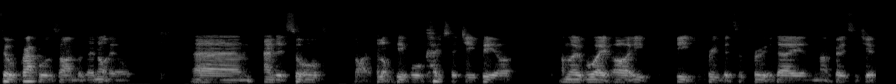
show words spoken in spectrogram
feel crap all the time, but they're not ill? Um, and it's sort of like a lot of people go to the GP or I'm overweight, or I eat, eat three bits of fruit a day and I go to gym.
